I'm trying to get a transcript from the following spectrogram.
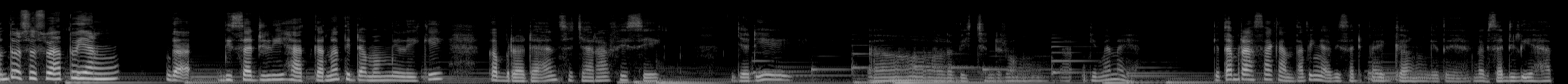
untuk sesuatu yang nggak bisa dilihat karena tidak memiliki keberadaan secara fisik. Jadi uh, lebih cenderung uh, gimana ya? Kita merasakan tapi nggak bisa dipegang gitu ya nggak bisa dilihat.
